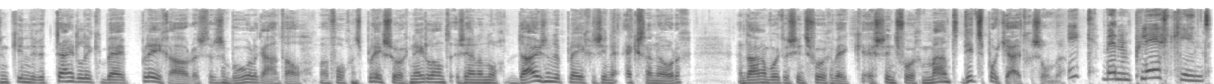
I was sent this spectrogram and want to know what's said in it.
25.000 kinderen tijdelijk bij pleegouders. Dat is een behoorlijk aantal. Maar volgens Pleegzorg Nederland zijn er nog duizenden pleeggezinnen extra nodig. En daarom wordt er sinds vorige, week, eh, sinds vorige maand dit spotje uitgezonden. Ik ben een pleegkind.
